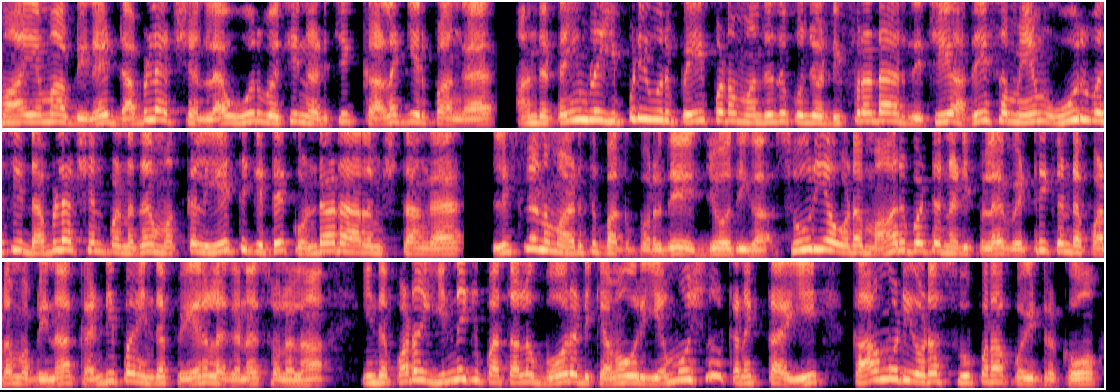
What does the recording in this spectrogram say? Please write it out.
மாயமா அப்படின்னு டபுள் ஆக்ஷன்ல ஊர்வசி நடிச்சு கலக்கியிருப்பாங்க. அந்த டைம்ல இப்படி ஒரு பேய் படம் வந்தது கொஞ்சம் டிஃப்ரெண்டா இருந்துச்சு. அதே சமயம் ஊர்வசி டபுள் ஆக்ஷன் பண்ணதை மக்கள் ஏத்துக்கிட்டு கொண்டாட ஆரம்பிச்சிட்டாங்க. லிஸ்ட்ல நம்ம அடுத்து பார்க்க போறது ஜோதிகா. சூர்யாவோட மாறுபட்ட நடிப்புல வெற்றி கண்ட படம் அப்படின்னா கண்டிப்பா இந்த பேரழகனை சொல்லலாம். இந்த படம் இன்னைக்கு பார்த்தாலும் போர் அடிக்காம ஒரு எமோஷனல் கனெக்ட் ஆகி காமெடியோட சூப்பரா போயிட்டு இருக்கும்.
